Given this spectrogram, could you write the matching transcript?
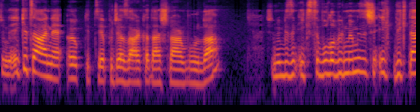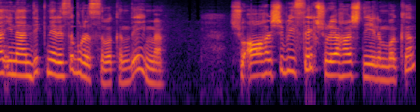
Şimdi iki tane öklit yapacağız arkadaşlar burada. Şimdi bizim x'i bulabilmemiz için ilk dikten inen dik neresi? Burası bakın değil mi? Şu AH'ı bilsek şuraya h diyelim bakın.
